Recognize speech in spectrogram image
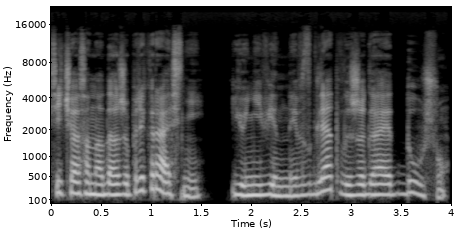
Сейчас она даже прекрасней. Ее невинный взгляд выжигает душу.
